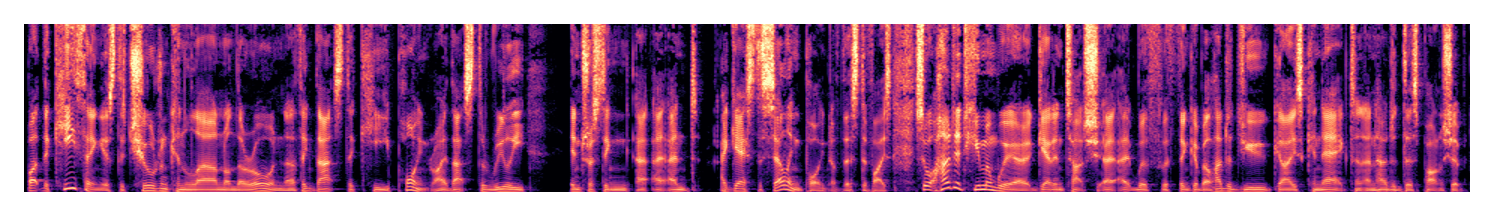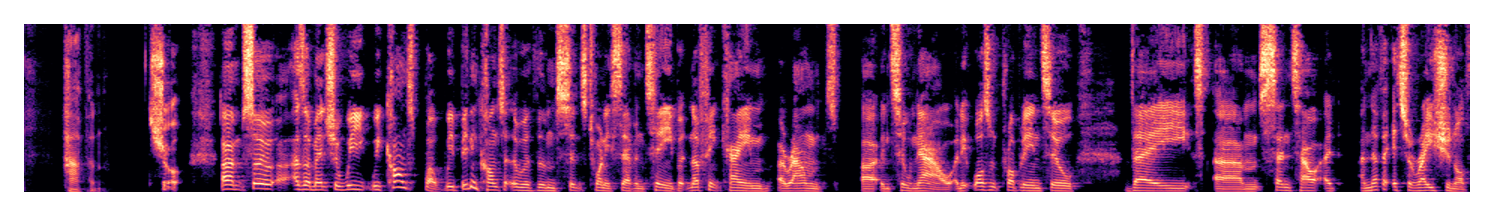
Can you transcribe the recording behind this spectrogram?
But the key thing is the children can learn on their own. And I think that's the key point, right? That's the really interesting uh, and I guess the selling point of this device. So, how did Humanware get in touch uh, with with Thinkerbell? How did you guys connect, and, and how did this partnership happen? Sure. Um, so as I mentioned, we we can't. Well, we've been in contact with them since 2017, but nothing came around uh, until now, and it wasn't probably until they um, sent out a, another iteration of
